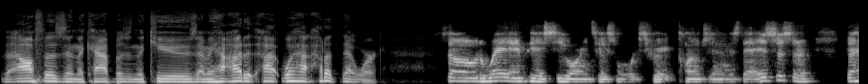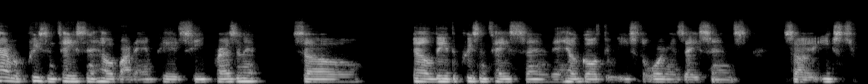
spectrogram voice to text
the alphas and the kappas and the qs? I mean how, how did how, how did that work so the way NPHC orientation works here at Clemson is that it's just a they have a presentation held by the NPHC president. So he'll lead the presentation, then he'll go through each of the organizations. So each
